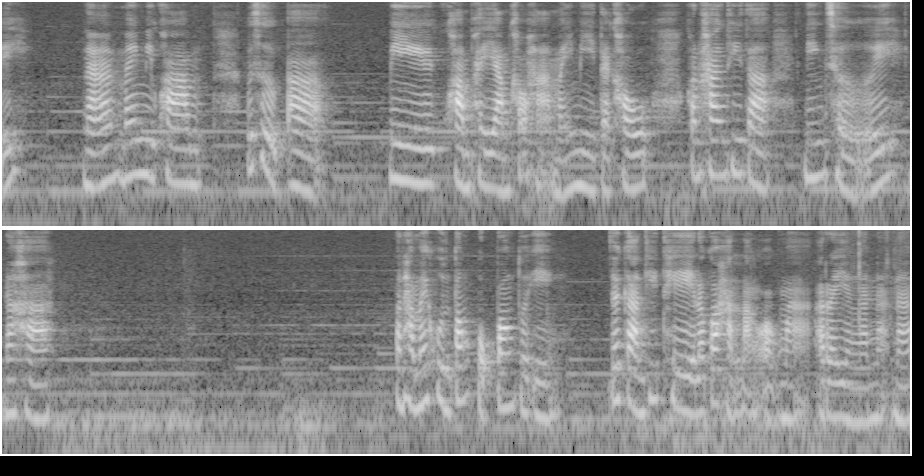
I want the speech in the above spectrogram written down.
ยๆ นะ ไม่มีความรู้สึกอ่ามีความพยายามเข้าหาไหมมี แต่เขาค่อนข้างที่จะนิ่งเฉยนะคะ มันทำให้คุณต้องปกป้องตัวเอง ด้วยการที่เทแล้วก็หันหลังออกมาอะไรอย่างนั้นนะนะ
